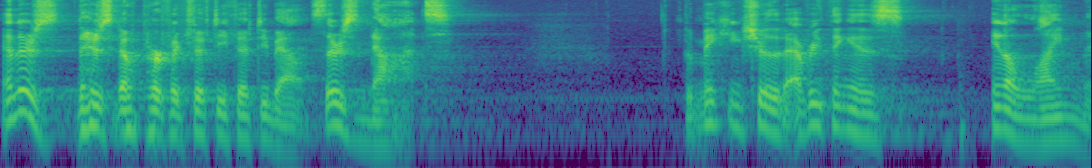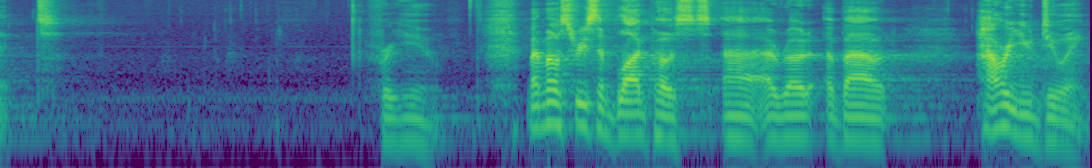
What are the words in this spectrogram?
And there's there's no perfect 50-50 balance. There's not. But making sure that everything is in alignment for you. My most recent blog post uh, I wrote about how are you doing?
